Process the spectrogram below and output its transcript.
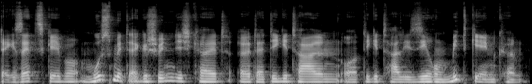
Der Gesetzgeber muss mit der Geschwindigkeit äh, der digitalen oder Digitalisierung mitgehen können.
